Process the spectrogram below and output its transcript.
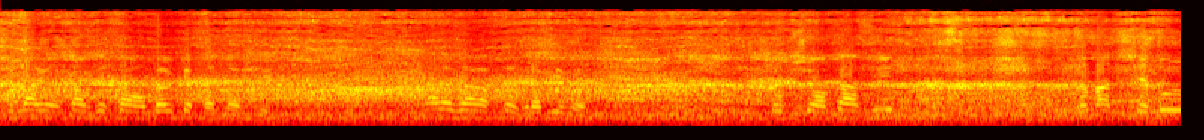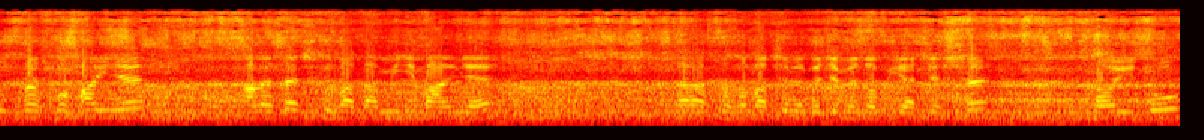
Trzymają tak, że całą belkę podnosi. Ale zaraz to zrobimy. Tu przy okazji, zobaczcie, tu już weszło fajnie, ale też chyba tam minimalnie. Zaraz to zobaczymy, będziemy dobijać jeszcze. No i tu.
